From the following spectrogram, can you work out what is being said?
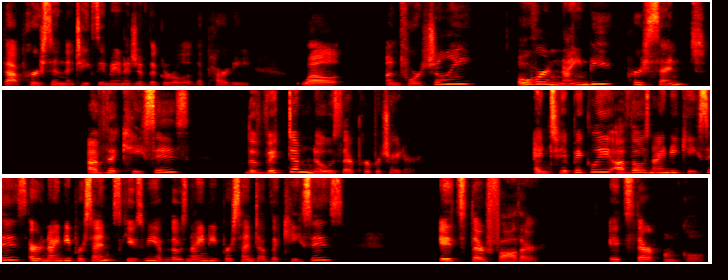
that person that takes advantage of the girl at the party. Well unfortunately over 90% of the cases the victim knows their perpetrator. And typically of those 90 cases or 90% excuse me of those 90% of the cases it's their father. It's their uncle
